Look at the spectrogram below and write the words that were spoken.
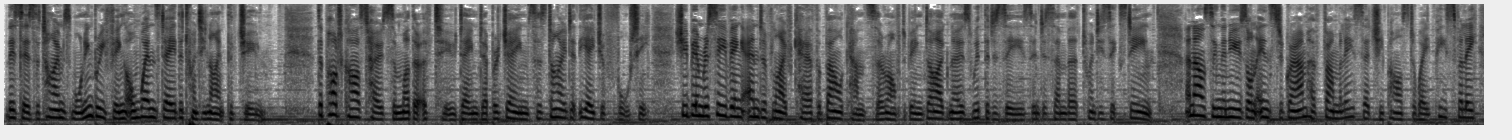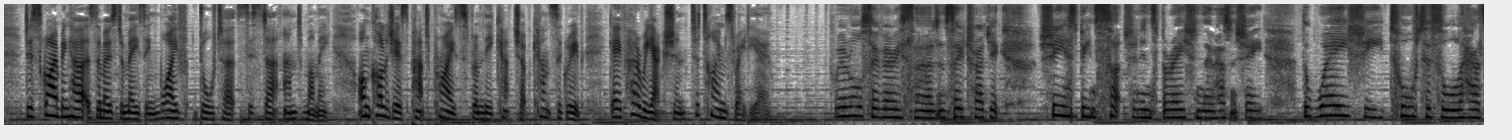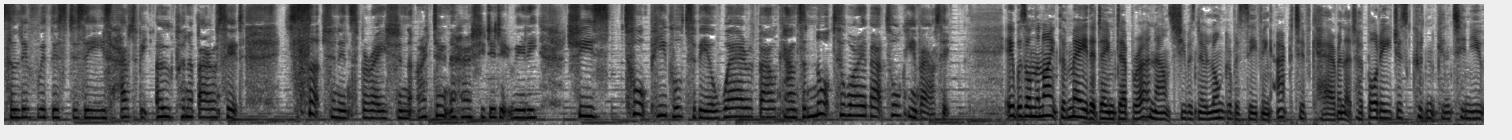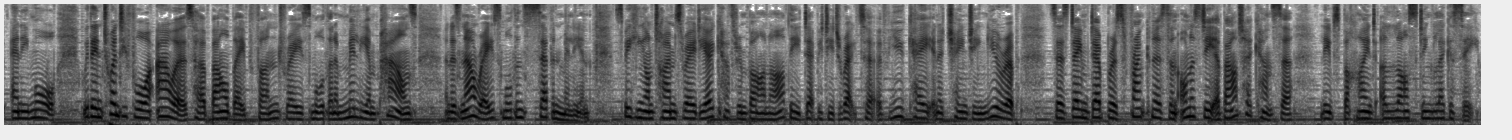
This is the Times morning briefing on Wednesday, the 29th of June. The podcast host and mother of two, Dame Deborah James, has died at the age of 40. She'd been receiving end of life care for bowel cancer after being diagnosed with the disease in December 2016. Announcing the news on Instagram, her family said she passed away peacefully, describing her as the most amazing wife, daughter, sister, and mummy. Oncologist Pat Price from the Catch Up Cancer Group gave her reaction to Times Radio. We're all so very sad and so tragic. She has been such an inspiration, though, hasn't she? The way she taught us all how to live with this disease, how to be open about it, such an inspiration. I don't know how she did it really. She's taught people to be aware of bowel cancer, not to worry about talking about it. It was on the 9th of May that Dame Deborah announced she was no longer receiving active care and that her body just couldn't continue anymore. Within 24 hours, her Bowelbabe Fund raised more than a million pounds and has now raised more than 7 million. Speaking on Times Radio, Catherine Barnard, the Deputy Director of UK in a Changing Europe, says Dame Deborah's frankness and honesty about her cancer leaves behind a lasting legacy.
